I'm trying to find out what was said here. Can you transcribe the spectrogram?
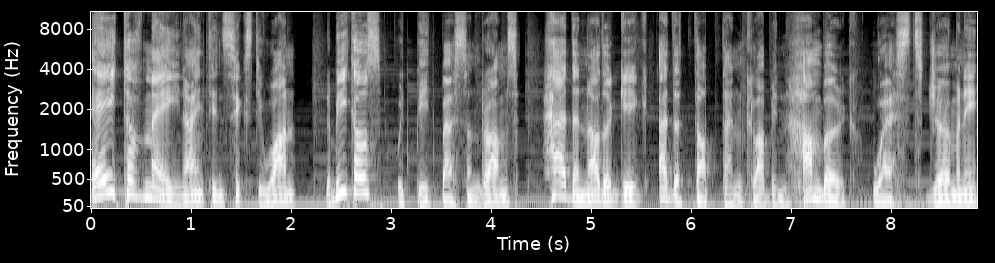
8th of May 1961, the Beatles, with Pete Best on drums, had another gig at the Top 10 Club in Hamburg, West Germany,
